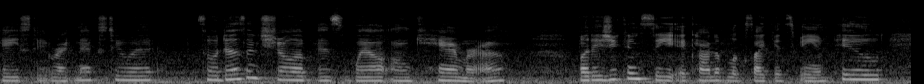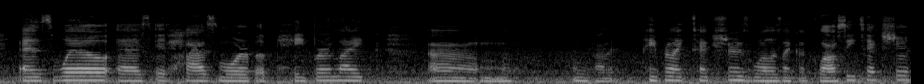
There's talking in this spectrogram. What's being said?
paste it right next to it. So it doesn't show up as well on camera, But as you can see, it kind of looks like it's being peeled as well as it has more of a paper-like, um, what do you call it? Paper-like texture as well as like a glossy texture.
